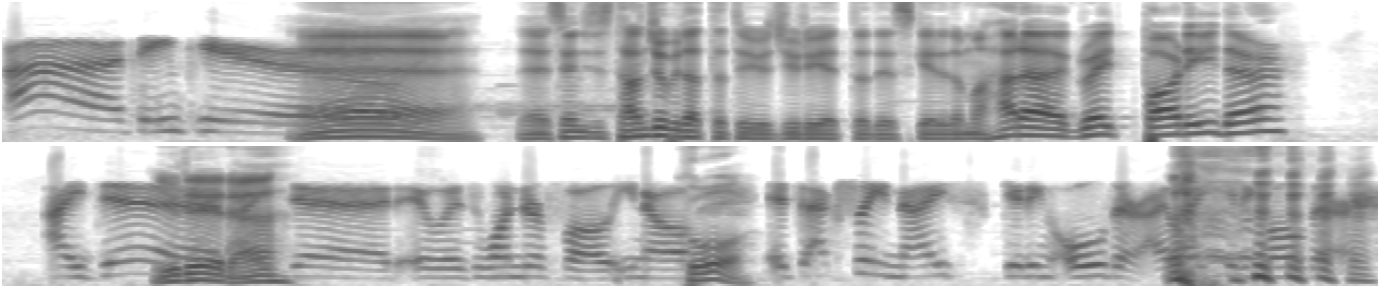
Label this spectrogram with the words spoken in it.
あ、Thank you. えええ先日誕生日だったというジュリエットですけれども、had a great party there? I did. You did, I huh? did. It was wonderful. You know, Cool. it's actually nice getting older. I like getting older.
